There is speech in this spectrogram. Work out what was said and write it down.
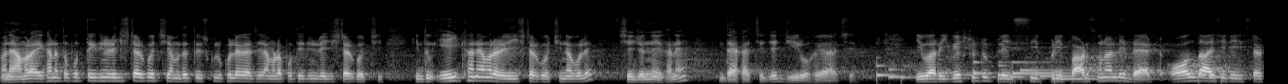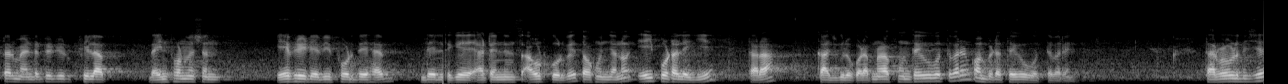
মানে আমরা এখানে তো প্রত্যেক দিন রেজিস্টার করছি, আমাদের তো স্কুল খুলে গেছে, আমরা প্রতিদিন রেজিস্টার করছি। কিন্তু এইখানে আমরা রেজিস্টার করছি না বলে সেই জন্য এখানে দেখাচ্ছে যে জিরো হয়ে আছে। You are requested to please see pre personally that all the ICT instructor mandatory to fill up the information every day before they have they থেকে অ্যাটেন্ডেন্স আউট করবে, তখন যেন এই পোর্টালে গিয়ে তারা কাজগুলো করে। আপনারা ফোন থেকেও করতে পারেন কম্পিউটার থেকেও করতে পারেন। তারপর বলে দিচ্ছে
